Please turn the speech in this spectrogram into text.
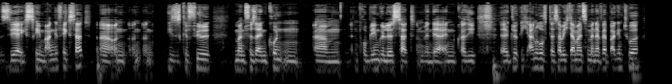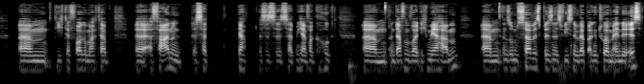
sehr extrem angefixt hat äh, und, und, und dieses Gefühl, wenn man für seinen Kunden ähm, ein Problem gelöst hat und wenn der einen quasi äh, glücklich anruft, das habe ich damals in meiner Webagentur, ähm, die ich davor gemacht habe, äh, erfahren und das hat ja, das, ist, das hat mich einfach gehuckt ähm, und davon wollte ich mehr haben ähm, in so einem Service-Business, wie es eine Webagentur am Ende ist,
